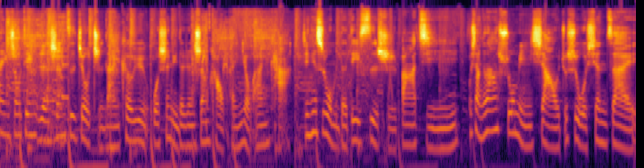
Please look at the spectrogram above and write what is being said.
欢迎收听《人生自救指南》客运，我是你的人生好朋友安卡。今天是我们的第四十八集，我想跟大家说明一下哦，就是我现在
